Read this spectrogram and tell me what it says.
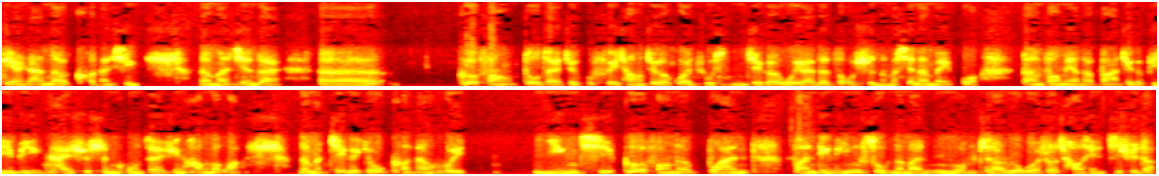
点燃的可能性。那么现在呃。各方都在这个非常这个关注这个未来的走势。那么现在美国单方面的把这个比比开始升空再巡航的话，那么这个有可能会。引起各方的不安、不安定的因素。那么我们知道，如果说朝鲜继续的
